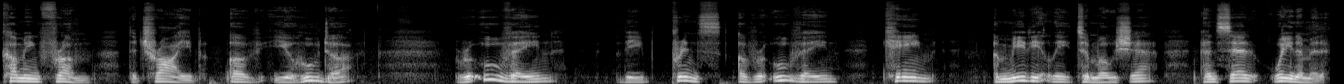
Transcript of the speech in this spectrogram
coming from the tribe of Yehuda, Reuven, the prince of Reuven, came immediately to Moshe and said, Wait a minute.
